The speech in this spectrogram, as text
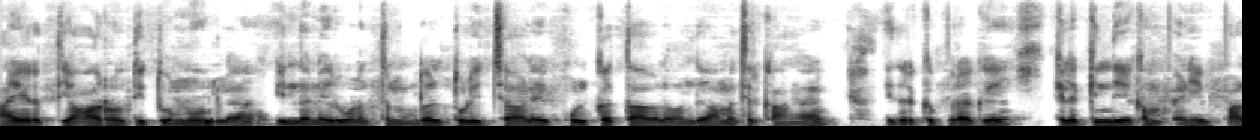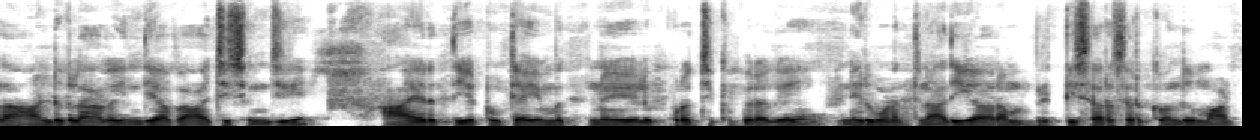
ஆயிரத்தி அறுநூத்தி தொண்ணூறில் இந்த நிறுவனத்தின் முதல் தொழிற்சாலை கொல்கத்தாவில் வந்து அமைச்சிருக்காங்க. இதற்கு பிறகு கிழக்கிந்திய கம்பெனி பல ஆண்டுகளாக இந்தியாவை ஆட்சி செஞ்சு ஆயிரத்தி எட்நூற்றி ஐம்பத்தி ஏழு புரட்சிக்கு பிறகு நிறுவனத்தின் அதிகாரம் பிரிட்டிஷ் அரசருக்கு வந்து மாட்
